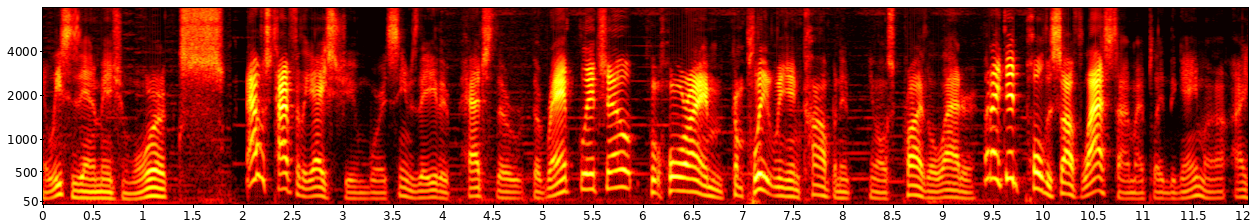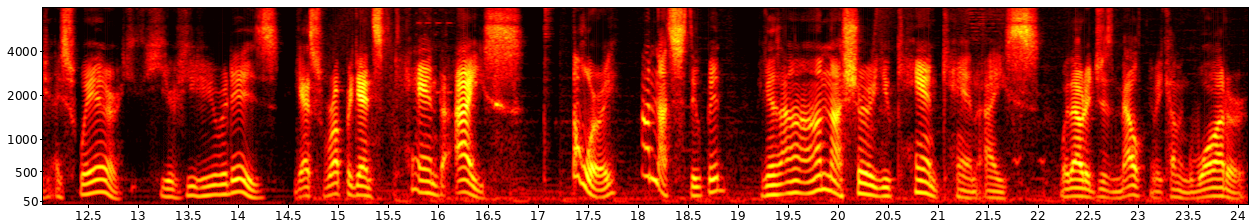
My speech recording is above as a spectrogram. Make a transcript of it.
At least his animation works. Now it's time for the ice gym, where it seems they either patched the, the ramp glitch out, or I'm completely incompetent. You know, it's probably the latter. But I did pull this off last time I played the game. Uh, I, I swear, here, here it is. Guess we're up against canned ice. Don't worry, I'm not stupid, because I, I'm not sure you can can ice without it just melting and becoming water.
